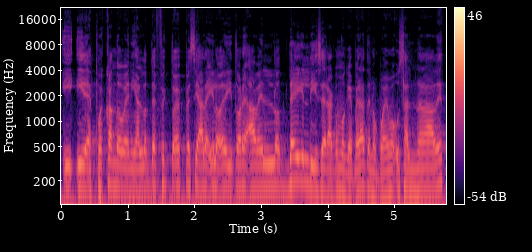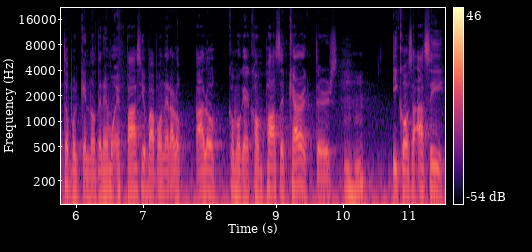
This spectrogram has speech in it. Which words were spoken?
Y, y después cuando venían los defectos especiales y los editores a ver los dailies, era como que, espérate, no podemos usar nada de esto porque no tenemos espacio para poner a los, a los como que composite characters y cosas así.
